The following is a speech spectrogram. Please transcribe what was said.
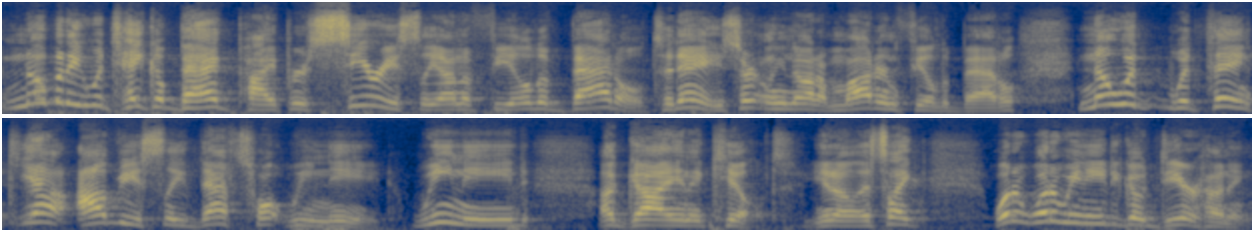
Nobody would take a bagpiper seriously on a field of battle today, certainly not a modern field of battle. No one would think, yeah, obviously that's what we need. We need a guy in a kilt. You know, it's like, what, what do we need to go deer hunting?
